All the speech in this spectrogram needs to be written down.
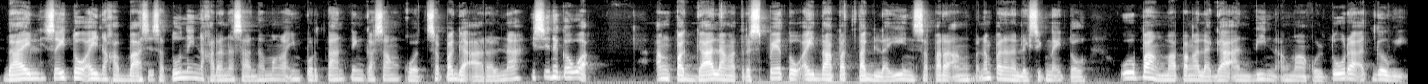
dahil sa ito ay nakabase sa tunay na karanasan ng mga importanteng kasangkot sa pag-aaral na isinagawa. Ang paggalang at respeto ay dapat taglayin sa paraang ng pananaliksik na ito upang mapangalagaan din ang mga kultura at gawi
